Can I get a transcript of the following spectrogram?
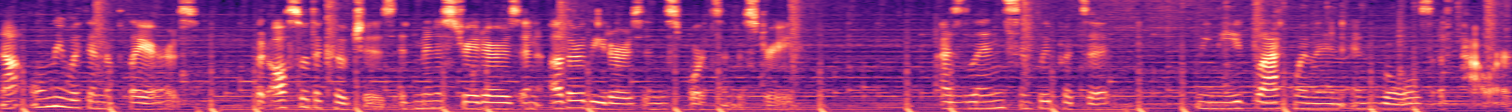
not only within the players, but also the coaches, administrators, and other leaders in the sports industry. As Lynn simply puts it, we need black women in roles of power.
